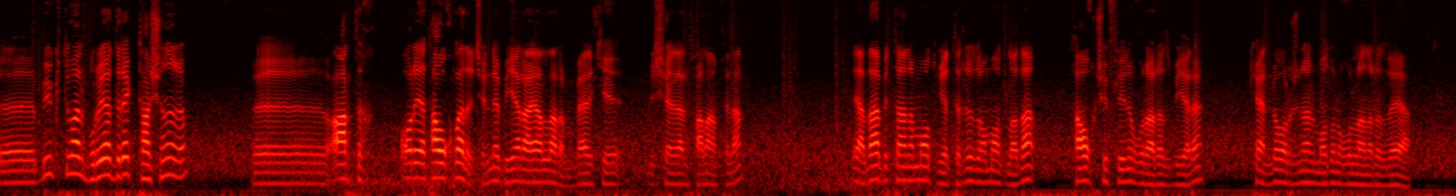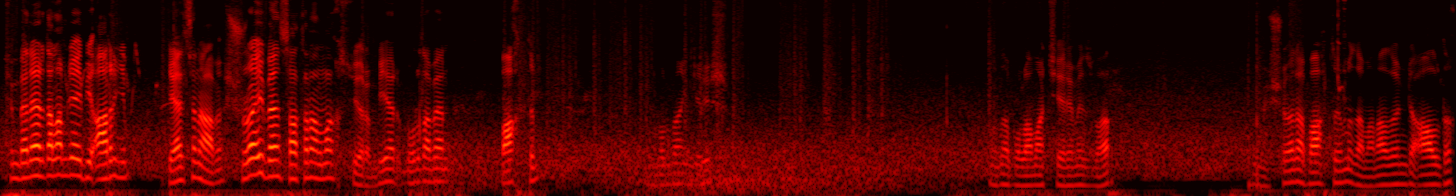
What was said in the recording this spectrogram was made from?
Eee, büyük ihtimal buraya direkt taşınırım. Eee, artık oraya tavuklar için de bir yer ayarlarım. Belki bir şeyler falan filan. Ya da bir tane mod getiririz. O modla da tavuk çiftliğini kurarız bir yere. Kendi orijinal modunu kullanırız veya. Şimdi ben Erdal amcayı bir arayayım. Gelsin abi. Şurayı ben satın almak istiyorum. Bir yer burada ben baktım. Buradan giriş. Burada bulamaç yerimiz var. Şimdi şöyle baktığımız zaman az önce aldık.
